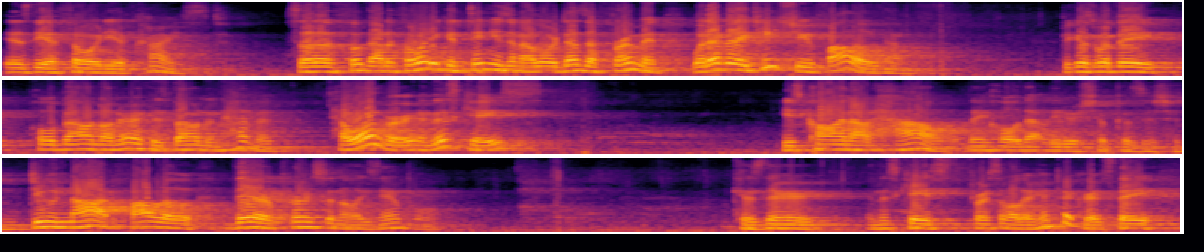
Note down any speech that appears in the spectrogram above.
is the authority of Christ. So that authority continues, and our Lord does affirm it. Whatever they teach you, follow them. Because what they hold bound on earth is bound in heaven. However, in this case, He's calling out how they hold that leadership position. Do not follow their personal example. Because they're, in this case, first of all, they're hypocrites. They,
